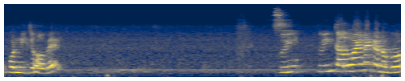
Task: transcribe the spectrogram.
উপর নিচে হবে। সুইং চালু হয় না কেন গো?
